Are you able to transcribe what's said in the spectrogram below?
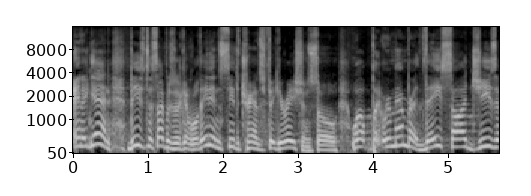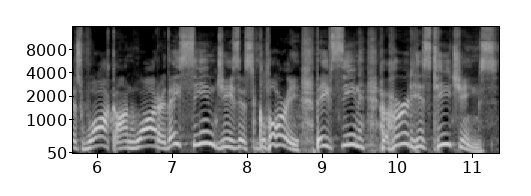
And again, these disciples are going, well, they didn't see the transfiguration. So, well, but remember, they saw Jesus walk on water. They seen Jesus' glory. They've seen, heard his teachings.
